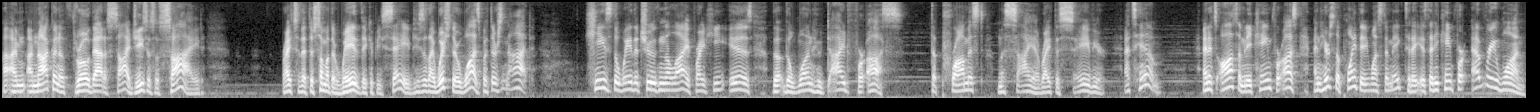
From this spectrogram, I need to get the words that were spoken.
I'm I'm not going to throw that aside, Jesus aside, right? So that there's some other way that they could be saved. He says, I wish there was, but there's not. He's the way, the truth, and the life, right? He is the, the one who died for us, the promised Messiah, right? The Savior. That's Him. And it's awesome. And He came for us. And here's the point that He wants to make today is that He came for everyone.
